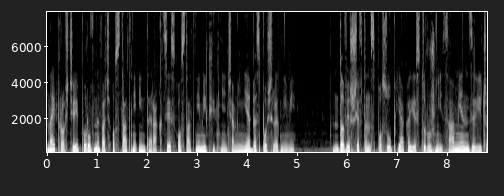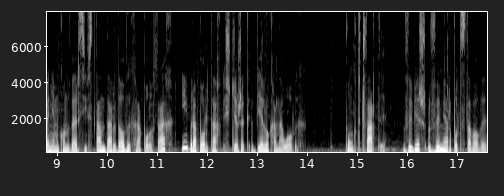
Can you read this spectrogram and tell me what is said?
Najprościej porównywać ostatnie interakcje z ostatnimi kliknięciami niebezpośrednimi. Dowiesz się w ten sposób, jaka jest różnica między liczeniem konwersji w standardowych raportach i w raportach ścieżek wielokanałowych. Punkt czwarty. Wybierz wymiar podstawowy.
